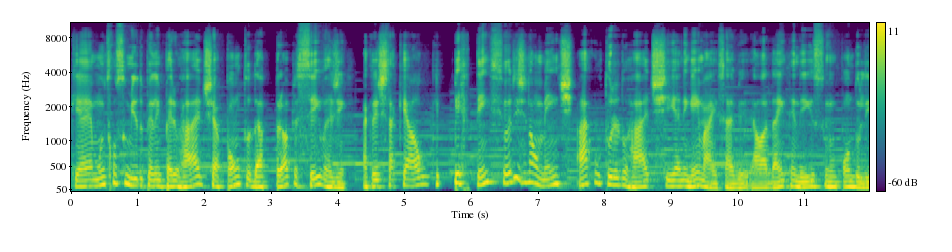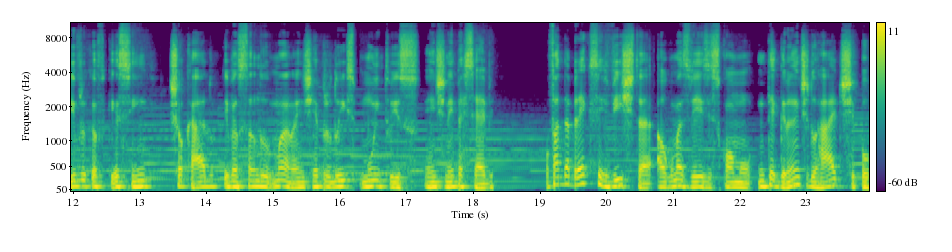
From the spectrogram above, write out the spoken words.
que é muito consumido pelo Império Had a ponto da própria Seyvardin acreditar que é algo que pertence originalmente à cultura do Hatch e a ninguém mais, sabe? Ela dá a entender isso em um ponto do livro que eu fiquei assim chocado e pensando, mano, a gente reproduz muito isso e a gente nem percebe. O fato da Breck ser vista algumas vezes como integrante do Hatch por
